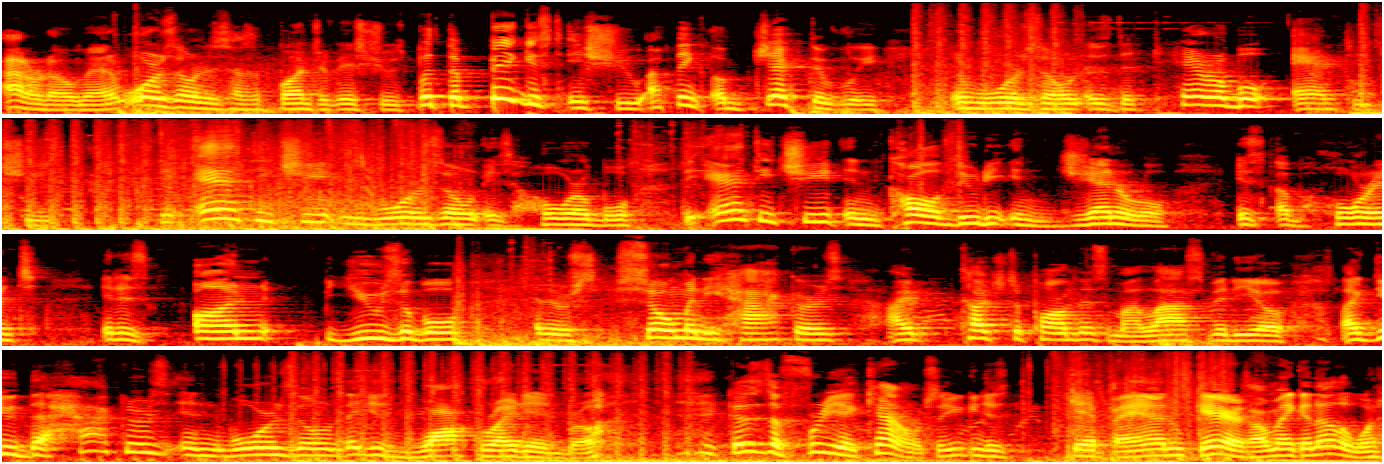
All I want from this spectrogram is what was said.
I don't know, man. Warzone just has a bunch of issues. But the biggest issue, I think, objectively, in Warzone is the terrible anti cheat. The anti cheat in Warzone is horrible. The anti cheat in Call of Duty in general is abhorrent. It is unusable. And there's so many hackers. I touched upon this in my last video. Like, dude, the hackers in Warzone, they just walk right in, bro. Because it's a free account, so you can just get banned. Who cares? I'll make another one.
